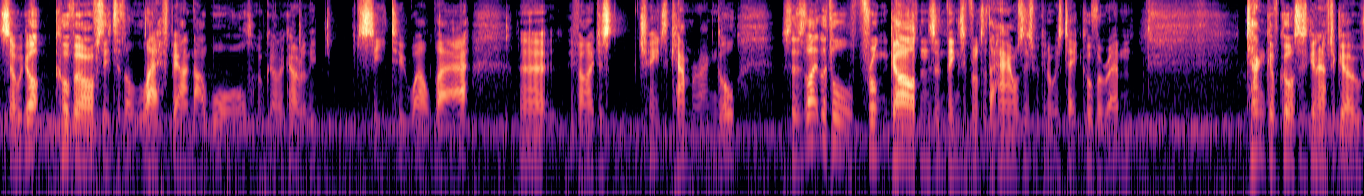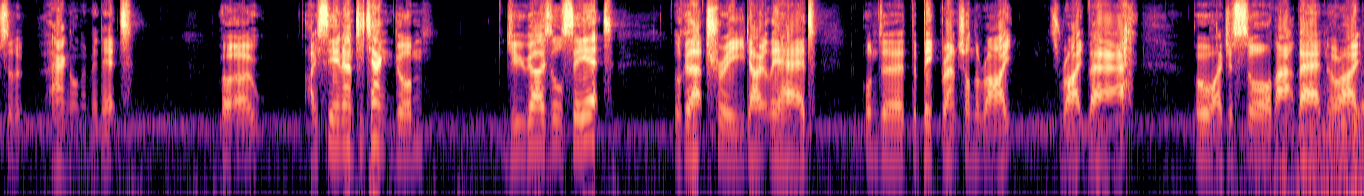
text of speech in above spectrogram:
So we got cover obviously to the left behind that wall. Oh god, I can't really see too well there. Uh, if I just change the camera angle. So there's like little front gardens and things in front of the houses we can always take cover in. Tank, of course, is going to have to go sort of... Hang on a minute. Uh-oh. I see an anti-tank gun. Do you guys all see it? Look at that tree directly ahead. Under the big branch on the right. It's right there. Oh, I just saw that then. Alright.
